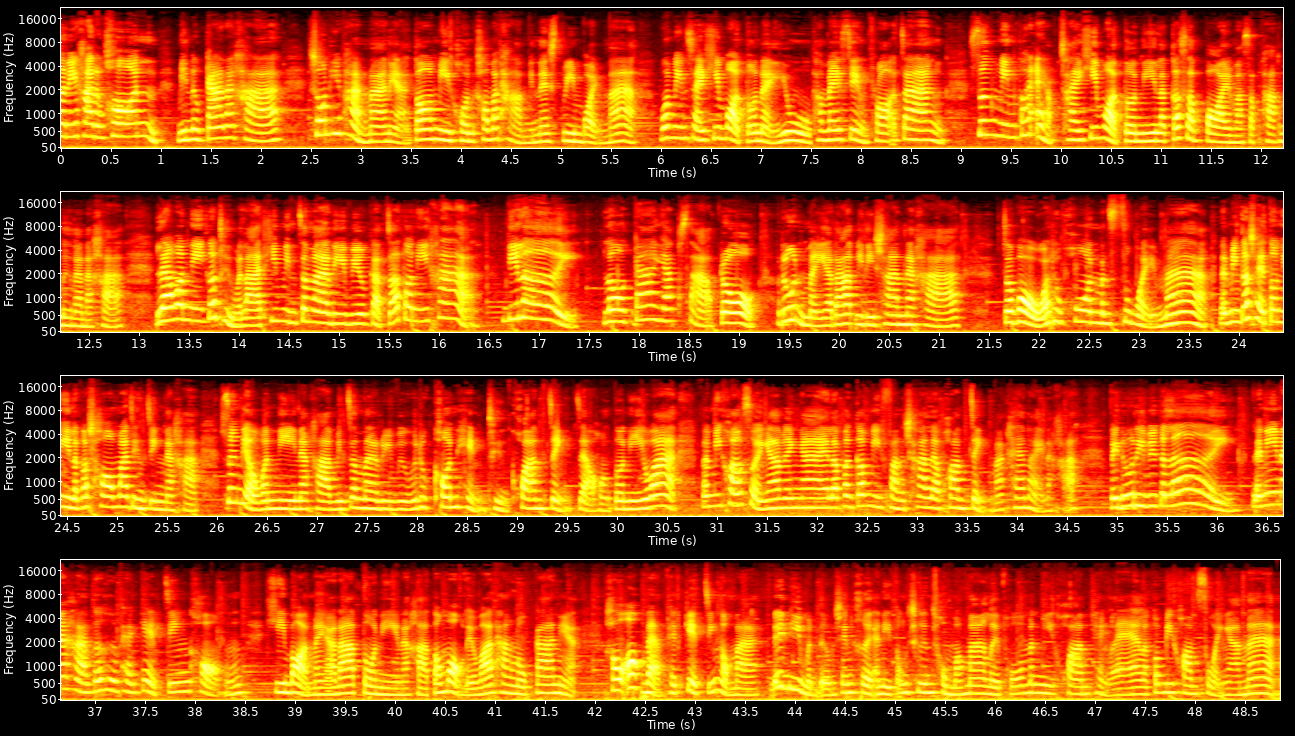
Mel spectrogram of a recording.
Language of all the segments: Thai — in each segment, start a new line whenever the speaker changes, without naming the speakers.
สวัสดีค่ะทุกคน มินนุก้านะคะ ช่วงที่ผ่านมาเนี่ยก็มีคนเข้ามาถามมินในสตรีมบ่อยมาก ว่ามินใช้คีย์บอร์ดตัวไหนอยู่ทำไมเสียงเพราะจัง ซึ่งมินก็แอบใช้คีย์บอร์ดตัวนี้แล้วก็สปอยมาสักพักหนึ่งแล้วนะคะ แล้ววันนี้ก็ถึงเวลาที่มินจะมารีวิวกับเจ้าตัวนี้ค่ะ นี่เลยโลกายักษ์สาโปรรุ่นไมยราบอีดิชันนะคะ จะบอกว่าทุกคนมันสวยมาก และมินก็ใช้ตัวนี้แล้วก็ชอบมากจริง ๆนะคะ ซึ่งเดี๋ยววันนี้นะคะ มินจะมารีวิวให้ทุกคนเห็นถึงความเจ๋งแจ๋วของตัวนี้ว่า มันมีความสวยงามยังไง แล้วมันก็มีฟังก์ชันและความเจ๋งมากแค่ไหนนะคะ ไปดูรีวิวกันเลย และนี่นะคะก็คือแพ็กเกจจิ้งของคีย์บอร์ดไมอาราตัวนี้นะคะ ต้องบอกเลยว่าทางโลกาเนี่ยเขาออกแบบแพ็กเกจจิ้งออกมา ได้ดีเหมือนเดิมเช่นเคย อันนี้ต้องชื่นชมมากๆเลย เพราะว่ามันมีความแข็งแรงแล้วก็มีความสวยงามมาก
